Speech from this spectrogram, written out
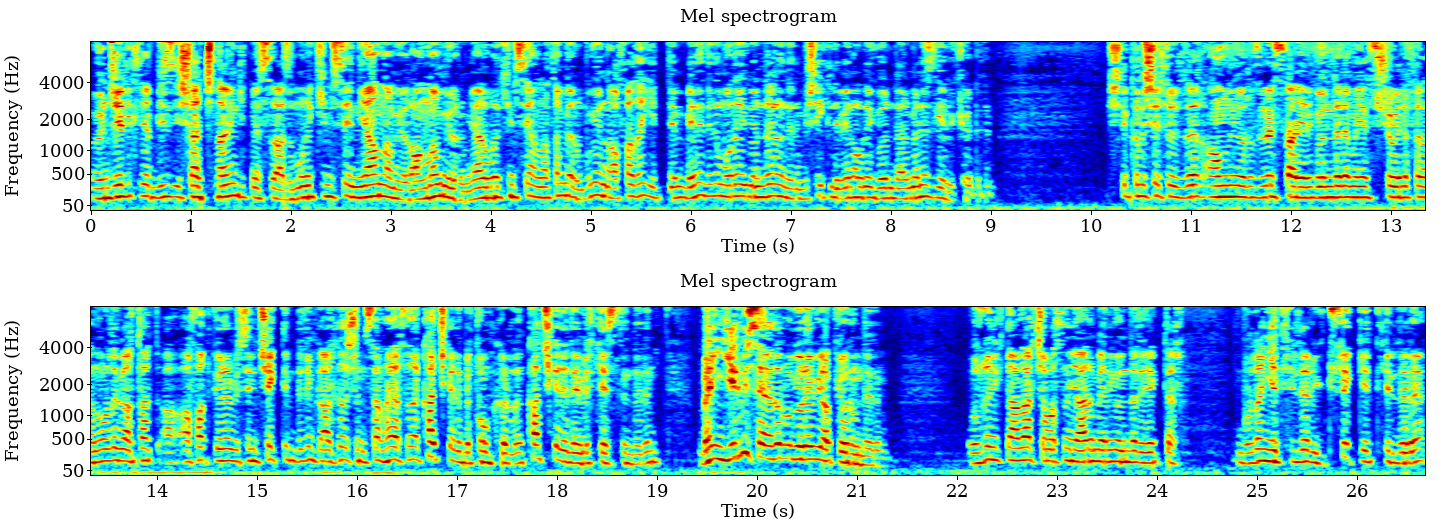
Öncelikle biz inşaatçıların gitmesi lazım. Bunu kimse niye anlamıyor? Anlamıyorum. Yani bunu kimseye anlatamıyorum. Bugün AFAD'a gittim. Beni dedim oraya gönderin dedim. Bir şekilde beni oraya göndermeniz gerekiyor dedim. İşte klişe sözler anlıyoruz vesaire gönderemeyiz şöyle falan. Orada bir atat, AFAD görevlisini çektim. Dedim ki arkadaşım sen hayatında kaç kere beton kırdın? Kaç kere demir kestin dedim. Ben 20 senedir bu görevi yapıyorum dedim. Uzun iknalar çabasını yarın beni gönderecekler. Buradan yetkililere, yüksek yetkililere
